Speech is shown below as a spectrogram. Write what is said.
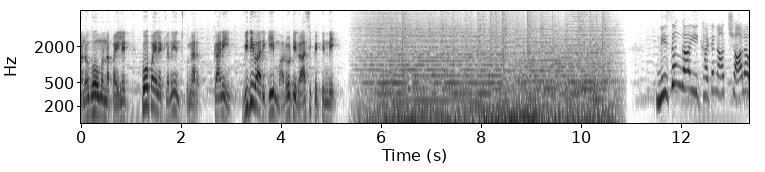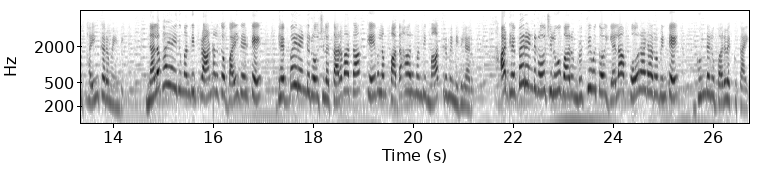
అనుభవం ఉన్న పైలట్ కో పైలట్లను ఎంచుకున్నారు. కానీ విధి వారికి మరోటి రాసి పెట్టింది. నిజంగా ఈ ఘటన చాలా భయంకరమైంది. నలభై ఐదు మంది ప్రాణాలతో బయలుదేరితే డెబ్బై రెండు రోజుల తర్వాత కేవలం పదహారు మంది మాత్రమే మిగిలారు. ఆ డెబ్బై రెండు రోజులు వారు మృత్యువుతో ఎలా పోరాడారో వింటే గుండెలు బరువెక్కుతాయి.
